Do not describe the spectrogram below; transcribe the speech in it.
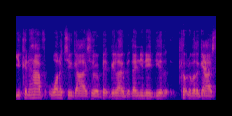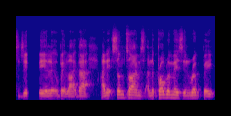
you can have one or two guys who are a bit below, but then you need the other couple of other guys to do, be a little bit like that. And it sometimes, and the problem is in rugby,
